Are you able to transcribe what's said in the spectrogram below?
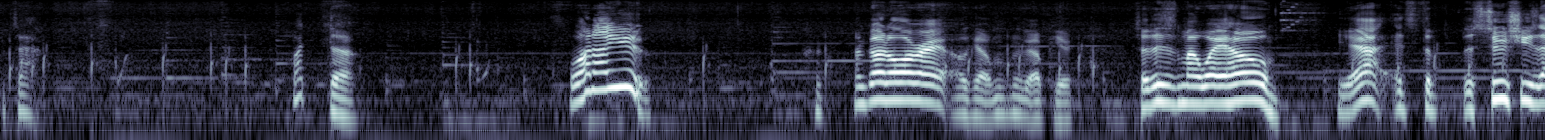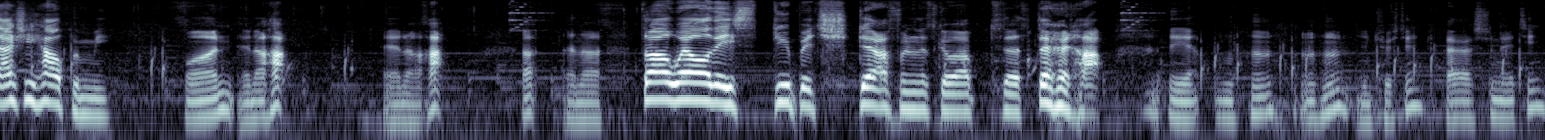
What's that? What the? What are you? I'm going all right. Okay, I'm gonna go up here. So this is my way home. Yeah, it's the the sushi's actually helping me. One and a hop, and a hop, uh, and a throw away all these stupid stuff, and let's go up to the third hop. Yeah, uh huh, uh huh. Interesting, fascinating.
